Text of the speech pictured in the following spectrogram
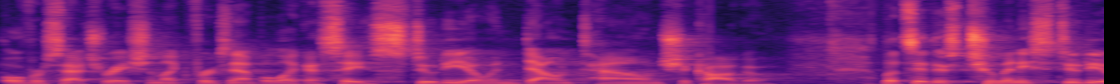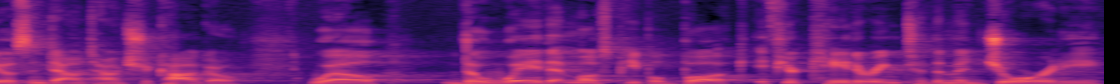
oversaturation, like for example, like I say, a studio in downtown Chicago. Let's say there's too many studios in downtown Chicago. Well, the way that most people book, if you're catering to the majority,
